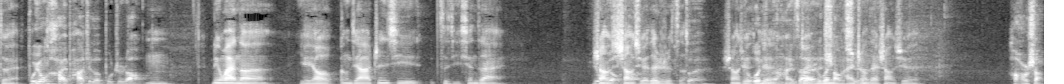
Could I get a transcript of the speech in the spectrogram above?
对，不用害怕这个不知道。嗯，另外呢，也要更加珍惜自己现在上上学的日子。对，上学，如果你们呃还在对，如果你们还正在上学，好好上，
